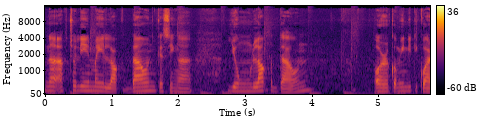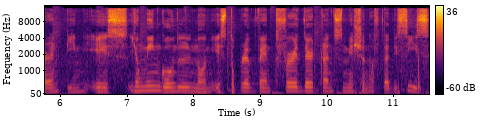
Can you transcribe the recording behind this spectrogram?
na actually may lockdown kasi nga yung lockdown or community quarantine is yung main goal nun is to prevent further transmission of the disease.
